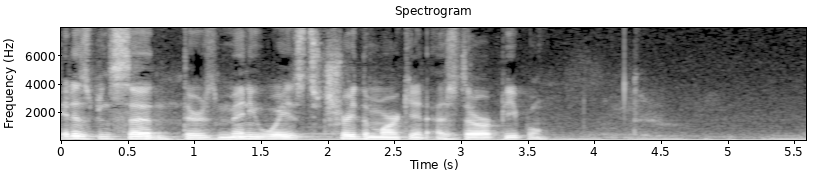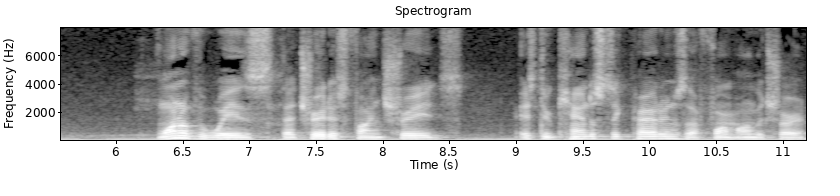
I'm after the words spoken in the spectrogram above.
It has been said there's many ways to trade the market as there are people. One of the ways that traders find trades is through candlestick patterns that form on the chart.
